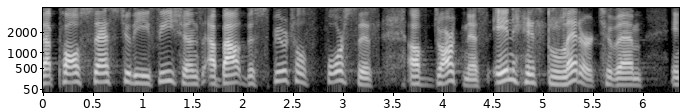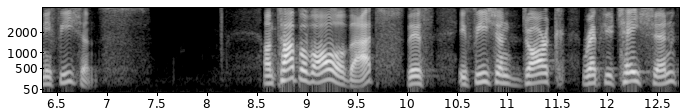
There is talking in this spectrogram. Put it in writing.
that Paul says to the Ephesians about the spiritual forces of darkness in his letter to them in Ephesians. On top of all of that, this Ephesian dark reputation,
